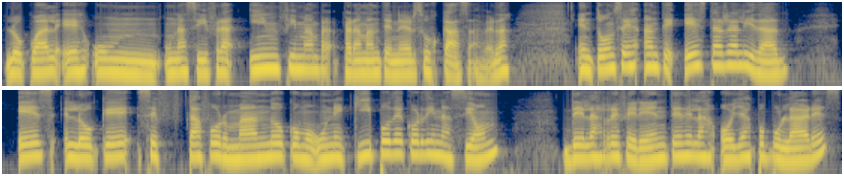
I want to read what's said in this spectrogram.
lo cual es una cifra ínfima para mantener sus casas, ¿verdad? Entonces, ante esta realidad, es lo que se está formando como un equipo de coordinación de las referentes de las ollas populares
